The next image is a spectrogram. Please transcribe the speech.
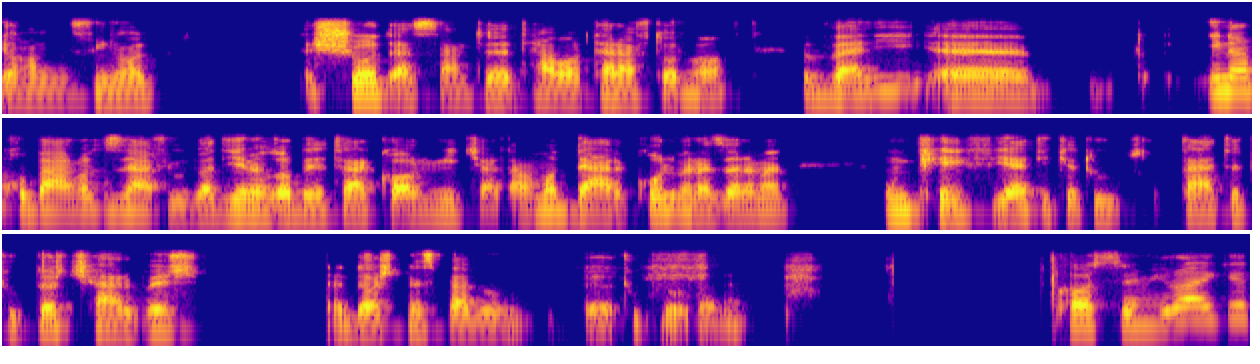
یا همون فینال شد از سمت توار طرفدارها. ولی این هم خب به حال ضعفی بود. باید یه مقدار بهتر کار می‌کرد. اما در کل به نظر من اون کیفیتی که تو قطع توپ داشت چربش داشت نسبت به اون توپ لو دادن کاسمیرو اگه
